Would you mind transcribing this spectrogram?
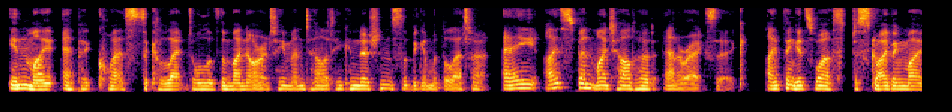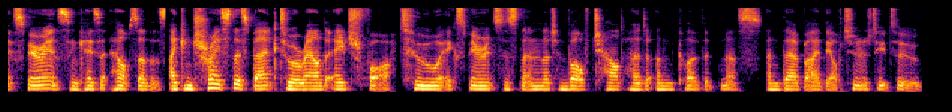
In my epic quest to collect all of the minority mentality conditions that begin with the letter A, I spent my childhood anorexic. I think it's worth describing my experience in case it helps others. I can trace this back to around age 4, two experiences then that involved childhood unclothedness, and thereby the opportunity to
